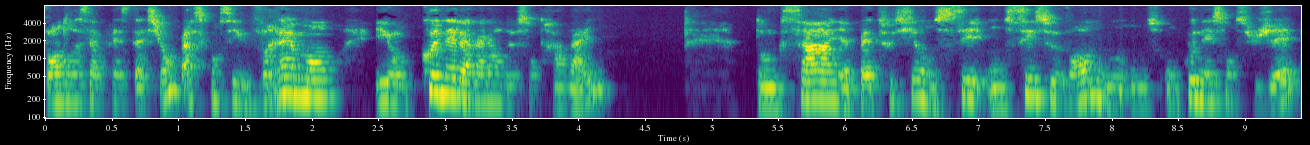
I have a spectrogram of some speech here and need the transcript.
vendre sa prestation parce qu'on sait vraiment et on connaît la valeur de son travail. Donc ça, il n'y a pas de souci, on sait, on sait se vendre, on, connaît son sujet.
